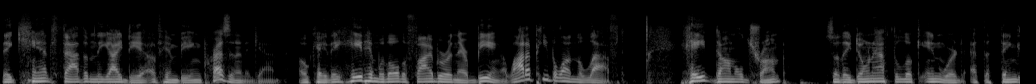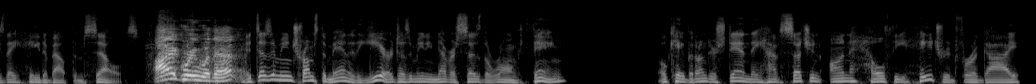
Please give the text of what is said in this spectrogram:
They can't fathom the idea of him being president again. Okay, they hate him with all the fiber in their being. A lot of people on the left hate Donald Trump so they don't have to look inward at the things they hate about themselves. I agree with that. It doesn't mean Trump's the man of the year. It doesn't mean he never says the wrong thing. Okay, but understand they have such an unhealthy hatred for a guy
